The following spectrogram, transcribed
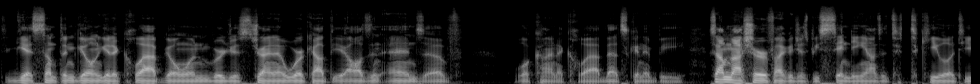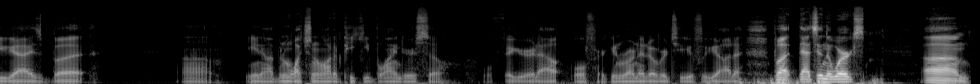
to get something going, get a collab going. We're just trying to work out the odds and ends of what kind of collab that's going to be. Because I'm not sure if I could just be sending out te- tequila to you guys, but, um, you know, I've been watching a lot of Peaky Blinders, so we'll figure it out. We'll freaking run it over to you if we gotta. But that's in the works. Um,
